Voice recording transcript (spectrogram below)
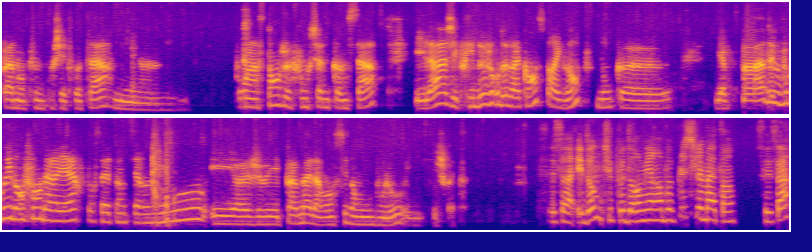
pas non plus me coucher trop tard. Mais pour l'instant, je fonctionne comme ça. Et là, j'ai pris deux jours de vacances, par exemple. Donc, il n'y a pas de bruit d'enfant derrière pour cette interview. Et je vais pas mal avancer dans mon boulot. Et c'est chouette. C'est ça. Et donc, tu peux dormir un peu plus le matin c'est ça?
